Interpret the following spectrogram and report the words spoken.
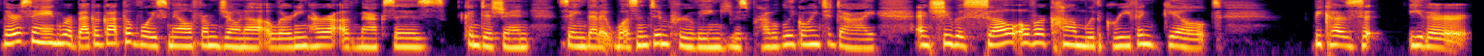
They're saying Rebecca got the voicemail from Jonah alerting her of Max's condition, saying that it wasn't improving. He was probably going to die. And she was so overcome with grief and guilt because either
